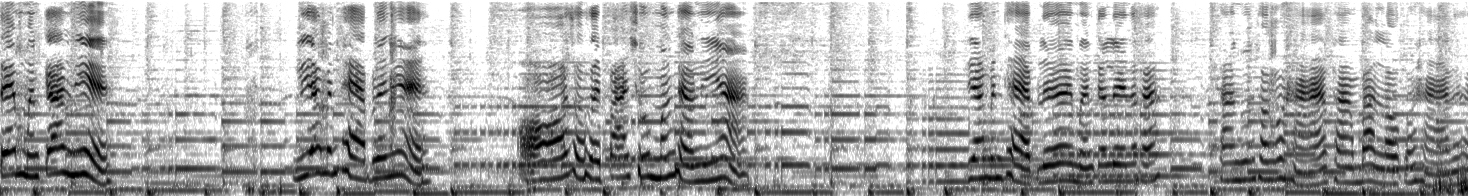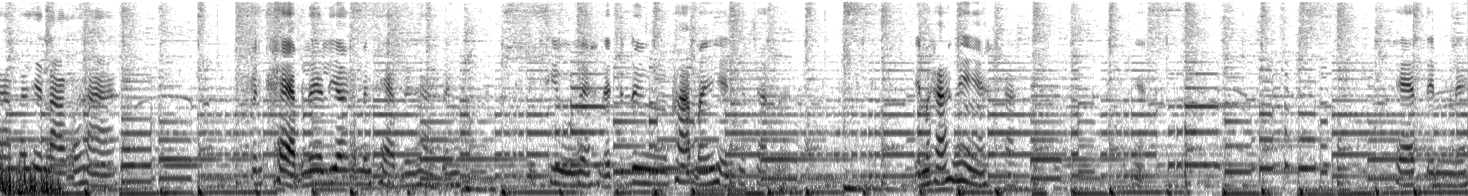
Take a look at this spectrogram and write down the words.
เต็มเหมือนกันนี่เลี้ยงเป็นแถบเลยเนี่ย อ๋อสงสัยปลาชุ่มมั้งแถวนี้อะเลี้ยงเป็นแถบเลยเหมือนกันเลยนะคะ ทางนู้นเขาก็หาทางบ้านเราก็หานะคะประเทศลาวก็หา เป็นแถบเลยเลี้ยงกันเป็นแถบเลยค่ะเป็น ทิวเลยเดี๋ยวจะดึงภาพมาให้เห็นชัดๆเลยเห็นไหมคะนี่ไงค่ะเนี่ยแพเต็มเลย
